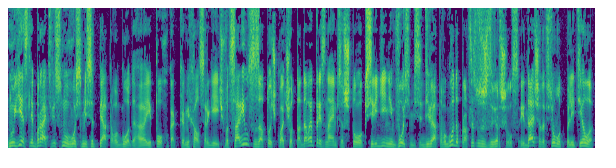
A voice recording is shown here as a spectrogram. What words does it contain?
ну, если брать весну 85 -го года, э, эпоху, как Михаил Сергеевич воцарился за точку отчета, то давай признаемся, что к середине 89 -го года процесс уже завершился. И дальше это все вот полетело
